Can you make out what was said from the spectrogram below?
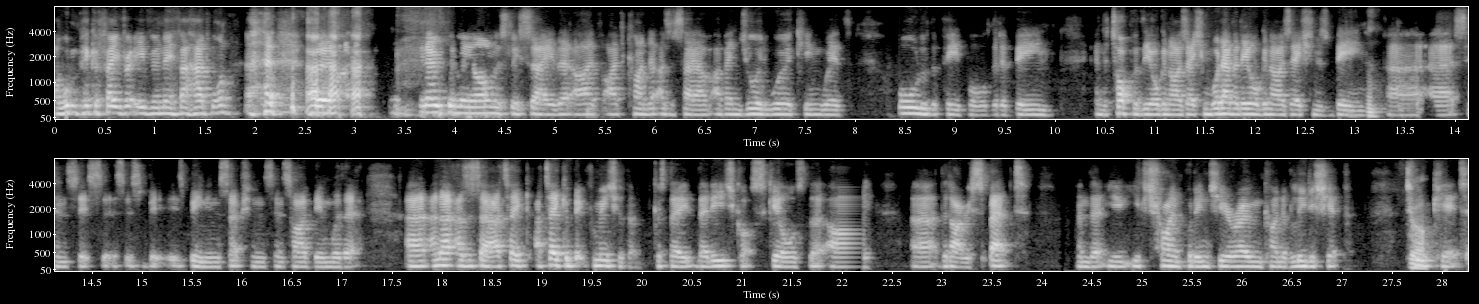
I wouldn't pick a favourite even if I had one. but I can openly, honestly say that I've, I've kind of, as I say, I've, I've enjoyed working with all of the people that have been in the top of the organization, whatever the organization has been hmm. uh, uh, since it's, it's, it's been in inception since I've been with it. Uh, and I, as I say, I take I take a bit from each of them because they they've each got skills that I uh, that I respect and that you you try and put into your own kind of leadership toolkit.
